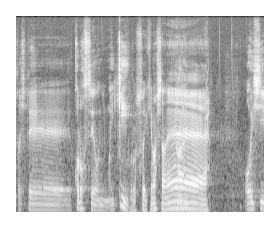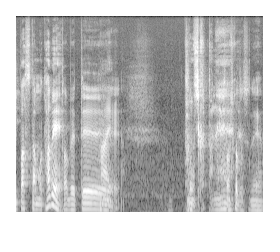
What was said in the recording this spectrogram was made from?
そしてコロッセオにも行き。コロッセオ行きましたね、はい。美味しいパスタも食べ。食べて、はい楽しかったね。楽しかったですね、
